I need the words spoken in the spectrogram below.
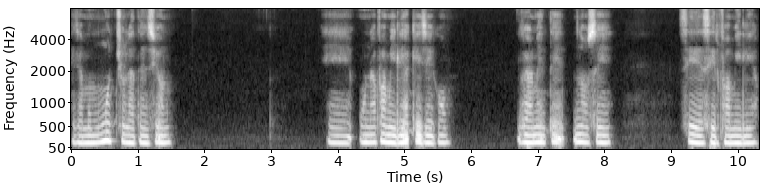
Me llamó mucho la atención eh, una familia que llegó. Realmente no sé si decir familia.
